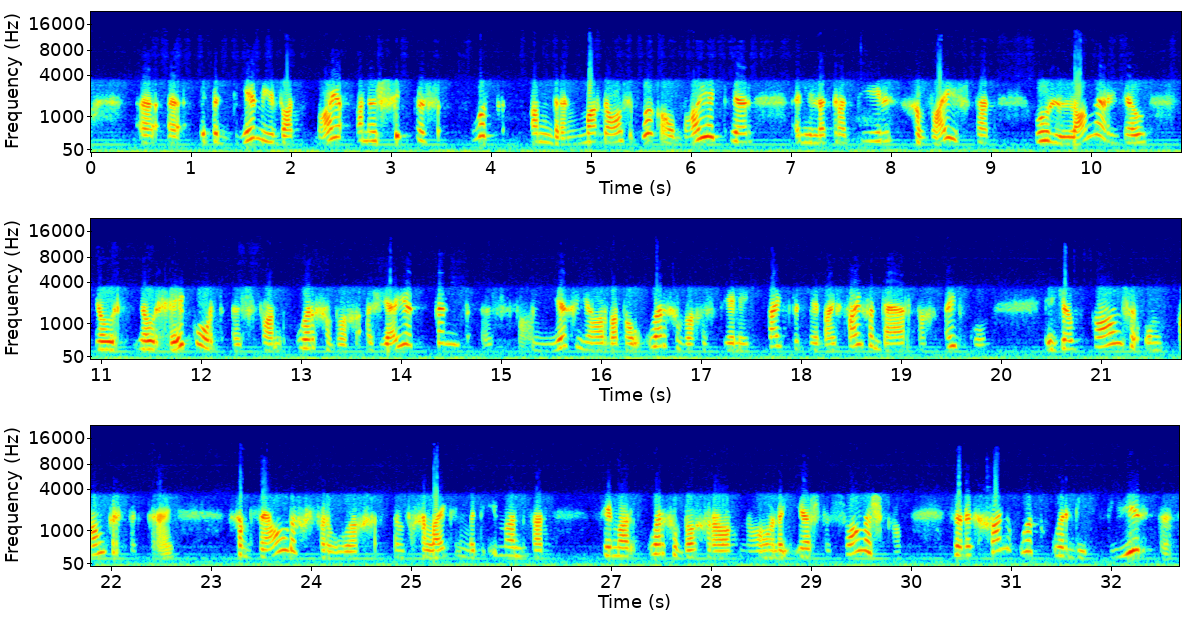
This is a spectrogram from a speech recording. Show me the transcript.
uh, uh, epidemie wat baie ander siektes ook aandring, maar daar's ook al baie keer in die literatuur gewys dat hoe langer jou jou jou rekord is van oorgewig, as jy 'n kind is van 9 jaar wat al oorgewig is teen die tyd wat jy by 35 uitkom, het jou kanse om kanker te kry geweldig verhoog in vergelyking met iemand wat sê maar oorgewig raak na hulle eerste swangerskap. So dit gaan ook oor die duurte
